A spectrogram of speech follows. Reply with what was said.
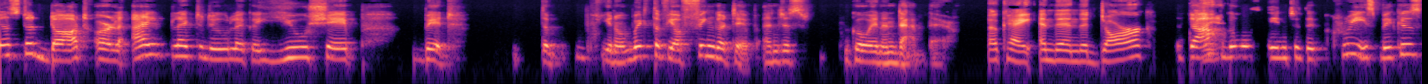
Just a dot, or I like to do like a U shape bit the you know width of your fingertip and just go in and dab there okay and then the dark dark goes into the crease because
